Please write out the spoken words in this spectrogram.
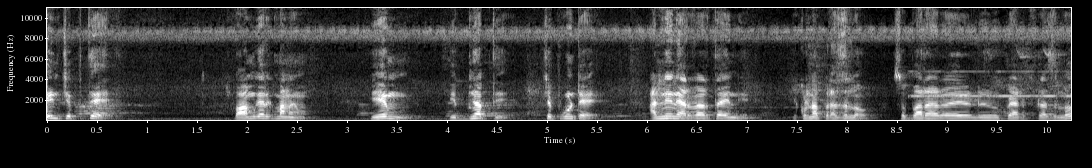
ఏం చెప్తే స్వామిగారికి మనం ఏం విజ్ఞప్తి చెప్పుకుంటే అన్నీ నెరవేరుతాయని ఇక్కడున్న ప్రజలు సుబ్బారాయుడుపేట ప్రజలు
